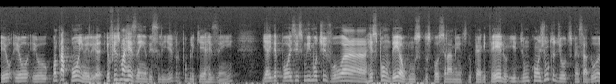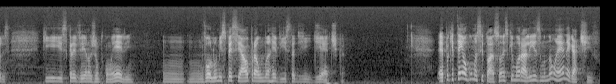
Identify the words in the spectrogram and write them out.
eu, eu, eu contraponho ele. Eu fiz uma resenha desse livro, publiquei a resenha, e aí depois isso me motivou a responder alguns dos posicionamentos do Craig Taylor e de um conjunto de outros pensadores que escreveram junto com ele um, um volume especial para uma revista de, de ética. É porque tem algumas situações que o moralismo não é negativo.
